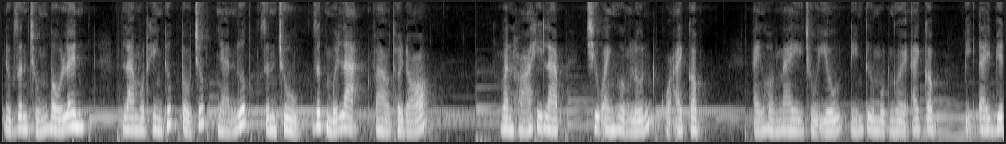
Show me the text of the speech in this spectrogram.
được dân chúng bầu lên, là một hình thức tổ chức nhà nước dân chủ rất mới lạ vào thời đó. Văn hóa Hy Lạp chịu ảnh hưởng lớn của Ai Cập. Ảnh hưởng này chủ yếu đến từ một người Ai Cập bị đày biệt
